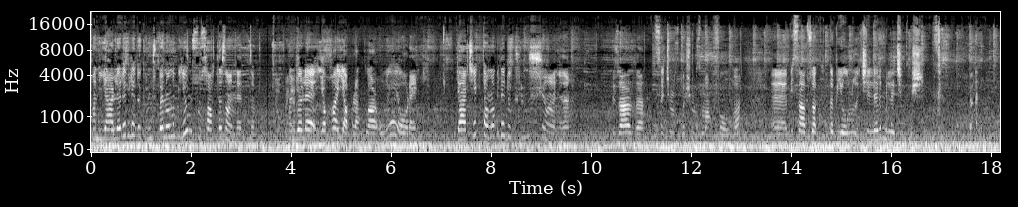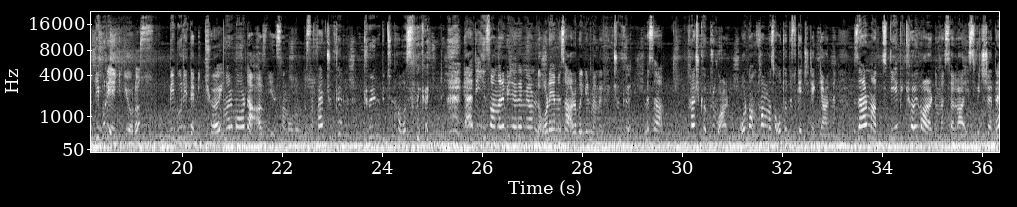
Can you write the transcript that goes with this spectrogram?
Hani yerlere bile dökülmüş. Ben onu biliyor musun sahte zannettim. Hani böyle yapay yapraklar oluyor ya o renk. Gerçekti ama bir de dökülmüş yani. Güzeldi. Saçımız başımız mahvoldu. Ee, bir saat uzaklıkta bir yolumuz, çillerim bile çıkmış. Biburi'ye gidiyoruz. Biburi de bir köy. Umarım orada az insan olur bu sefer. Çünkü köyün bütün havasını kaçırıyor. Yani insanlara bir şey demiyorum da oraya mesela araba girmemeli. Çünkü mesela taş köprü var. Oradan utanmasa otobüs geçecek yani. Zermatt diye bir köy vardı mesela İsviçre'de.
